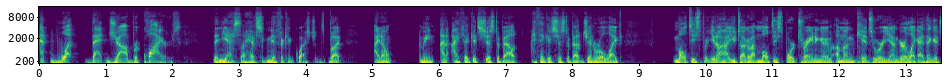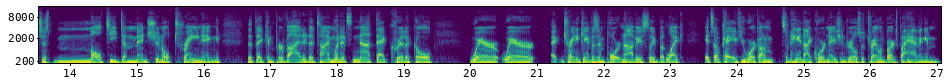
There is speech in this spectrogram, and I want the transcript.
at what that job requires, then yes, I have significant questions. But I don't, I mean, I, I think it's just about, I think it's just about general, like, multi-sport you know how you talk about multi-sport training among kids who are younger like i think it's just multi-dimensional training that they can provide at a time when it's not that critical where where Uh, training camp is important obviously but like it's okay if you work on some hand-eye coordination drills with Treylon Burks by having him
